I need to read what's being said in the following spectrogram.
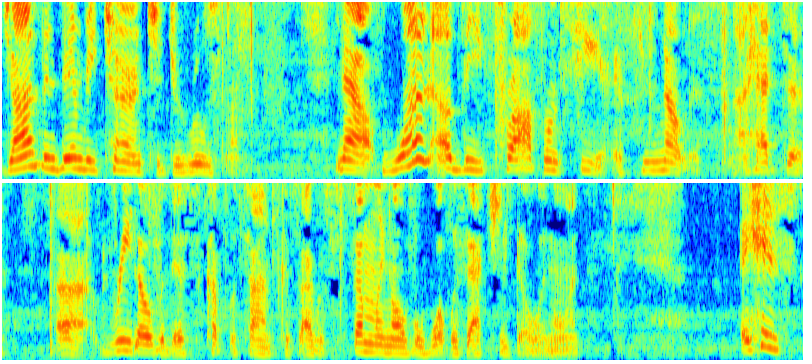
Jonathan then returned to Jerusalem. Now, one of the problems here, if you notice, I had to uh, read over this a couple of times because I was stumbling over what was actually going on. His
